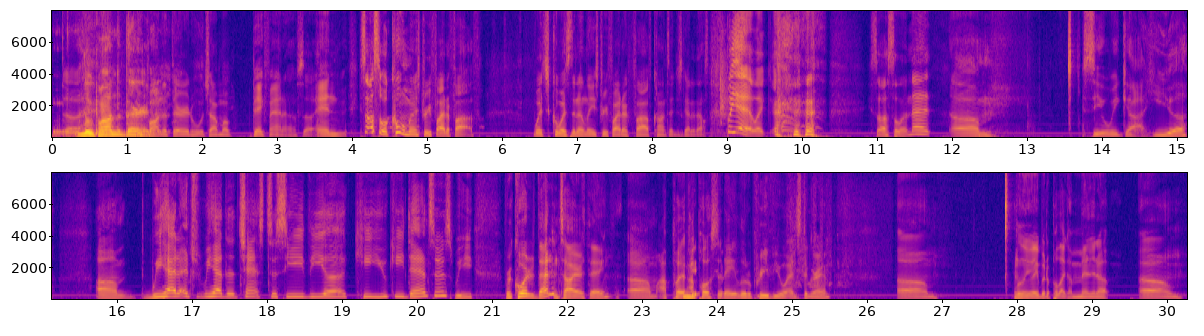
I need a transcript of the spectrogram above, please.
uh, Lupin the Third. Lupin the Third, which I'm a big fan of. So, and he's also Akuma in Street Fighter Five, which coincidentally Street Fighter Five content just got announced. But yeah, like he's also in that. Um, see what we got here. Um, we had int- we had the chance to see the uh, Kiyuki dancers. We recorded that entire thing. Um, I put I posted a little preview on Instagram. Um, only able to put like a minute up. Um,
